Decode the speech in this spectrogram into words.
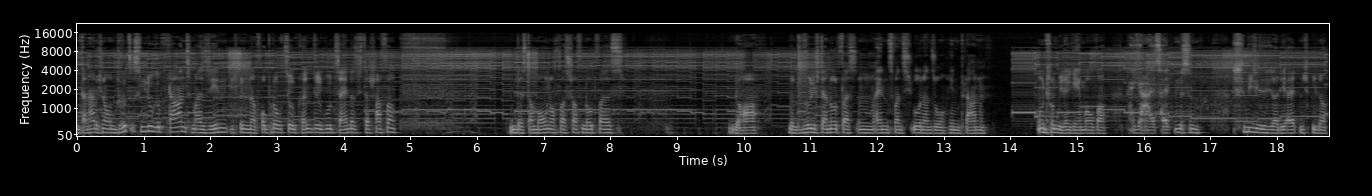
und dann habe ich noch ein drittes Video geplant. Mal sehen, ich bin in der Vorproduktion, könnte gut sein, dass ich das schaffe. Und dass da morgen noch was schaffen, notfalls. Ja, dann würde ich dann notfalls um 21 Uhr dann so hinplanen. Und schon wieder Game Over. Naja, ist halt ein bisschen schwieriger, die alten Spiele.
